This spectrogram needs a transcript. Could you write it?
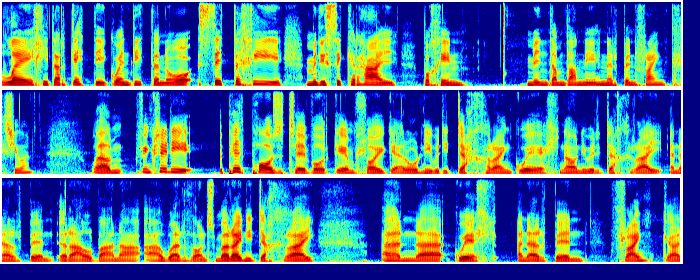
le i chi dargedu gwendida nhw. Sut ydych chi yn mynd i sicrhau bod chi'n mynd amdani yn erbyn Ffrainc, Siwan? Wel, fi'n credu y peth positif o'r gêm Lloegr o'n ni wedi dechrau'n gwell na o'n ni wedi dechrau yn erbyn yr Alban a, a Werddon. So mae rhaid ni dechrau yn uh, gwell yn erbyn Frank a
